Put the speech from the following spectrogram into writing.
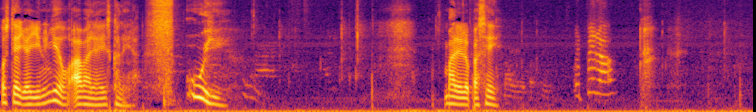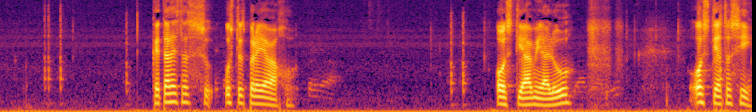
Hostia, yo allí no llego. Ah, vale, hay escalera. Uy. Vale, lo pasé. espera. ¿Qué tal estás usted por ahí abajo? Hostia, míralo. Hostia, esto sí.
